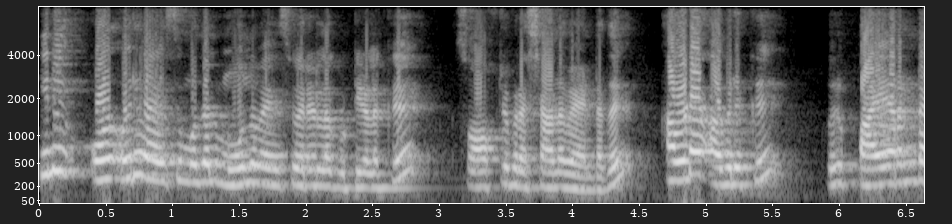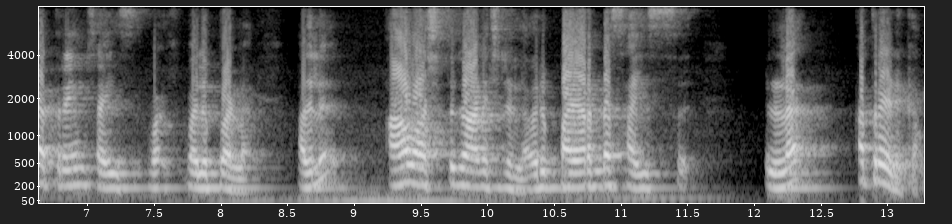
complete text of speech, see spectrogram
ഇനി ഒരു വയസ്സ് മുതൽ മൂന്ന് വയസ്സ് വരെയുള്ള കുട്ടികൾക്ക് സോഫ്റ്റ് ബ്രഷാണ് വേണ്ടത്. അവിടെ അവർക്ക് ഒരു പയറിന്റെ അത്രയും സൈസ് വലുപ്പമുള്ള അതിൽ ആ വശത്ത് കാണിച്ചിട്ടില്ല. ഒരു പയറിന്റെ സൈസ് ഉള്ള അത്ര എടുക്കാം.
